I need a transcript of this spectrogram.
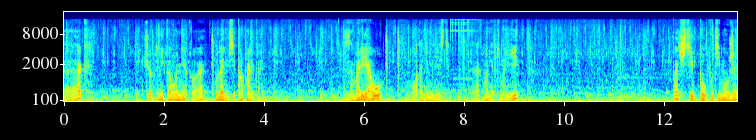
Так. Что-то никого нету, а? Куда они все пропали-то? Зомбари, ау. Вот один есть. Так, монетки мои. Почти полпути мы уже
